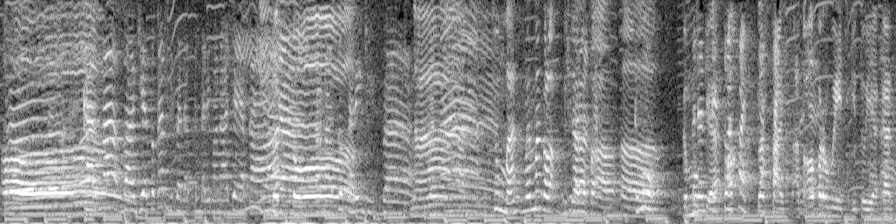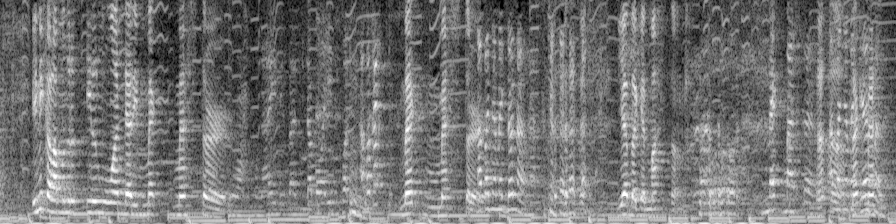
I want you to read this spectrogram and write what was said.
Oh. Karena bahagia itu kan bisa datang dari mana aja ya kan. Betul. Termasuk dari gibah. Nah, Benar. cuman memang kalau bicara Gimana, soal eh, Gemuk. gemuk Badan- ya, eh, plus size, plus plus size atau Oke. overweight gitu ya kan. Ini kalau menurut ilmuwan dari McMaster, Wah, mulai nih kita bawa info. Apakah McMaster, apanya McDonald kan? dia bagian master. Oh, McMaster. Apanya McMaster.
